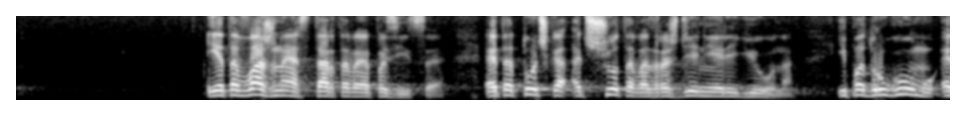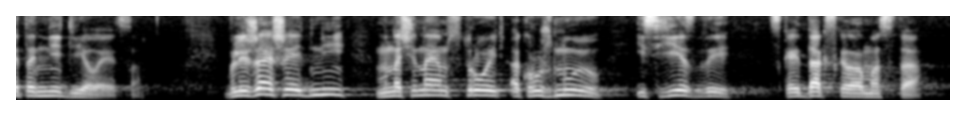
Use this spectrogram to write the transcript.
И это важная стартовая позиция. Это точка отсчета возрождения региона. И по-другому это не делается. В ближайшие дни мы начинаем строить окружную и съезды с Кайдакского моста –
